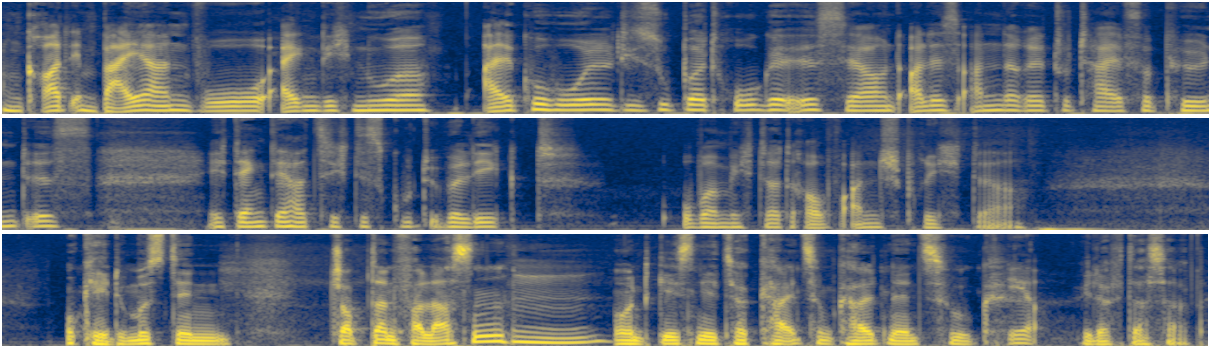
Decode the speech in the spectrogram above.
Und gerade in Bayern, wo eigentlich nur Alkohol die Superdroge ist, ja, und alles andere total verpönt ist. Ich denke, der hat sich das gut überlegt, ob er mich da drauf anspricht, ja. Okay, du musst den Job dann verlassen mhm. und gehst in die Türkei zum kalten Entzug. Ja. Wie läuft das ab?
